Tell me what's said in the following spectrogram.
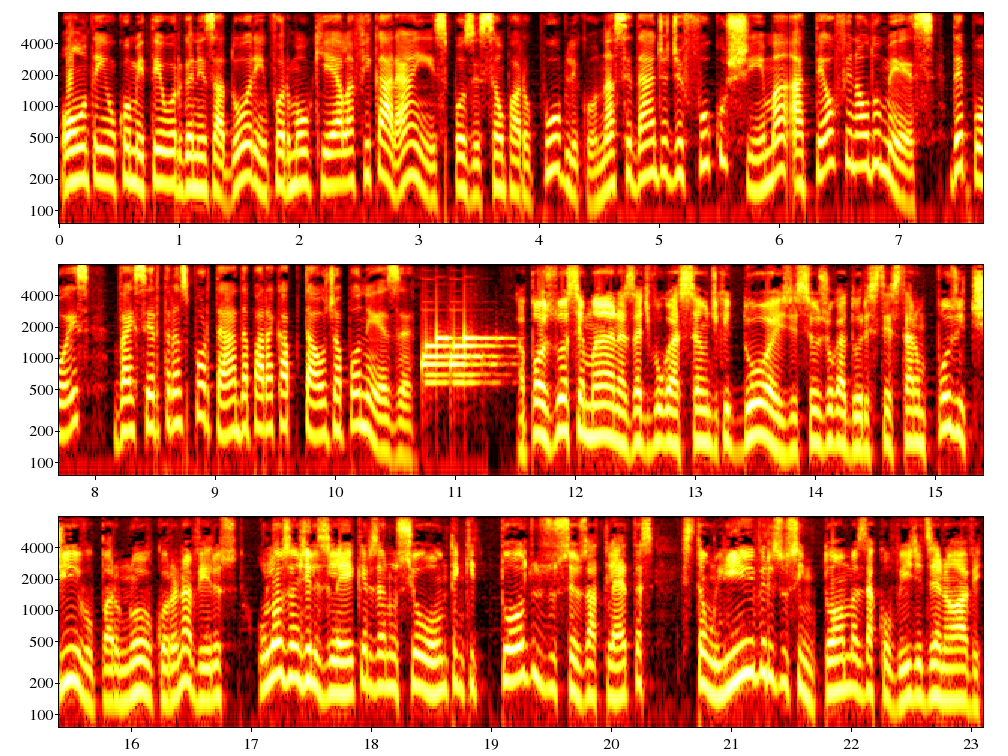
Ontem, o comitê organizador informou que ela ficará em exposição para o público na cidade de Fukushima até o final do mês. Depois, vai ser transportada para a capital japonesa. Após duas semanas da divulgação de que dois de seus jogadores testaram positivo para o novo coronavírus, o Los Angeles Lakers anunciou ontem que todos os seus atletas estão livres dos sintomas da Covid-19.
